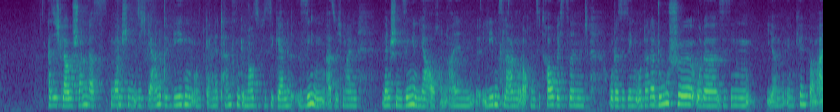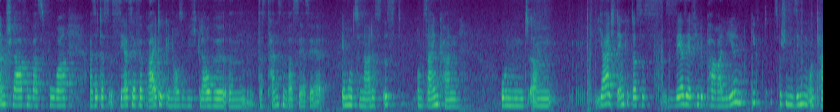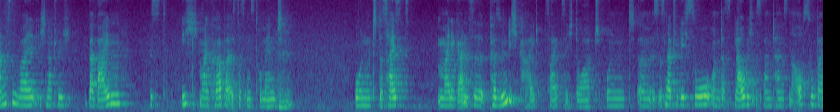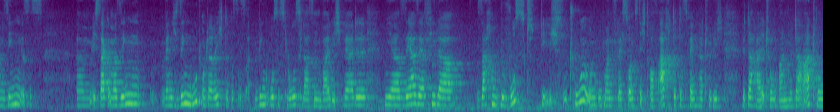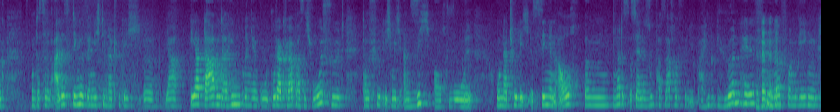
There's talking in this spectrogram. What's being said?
Also ich glaube schon, dass Menschen sich gerne bewegen und gerne tanzen, genauso wie sie gerne singen. Also ich meine, Menschen singen ja auch in allen Lebenslagen oder auch wenn sie traurig sind oder sie singen unter der Dusche oder sie singen ihrem, ihrem Kind beim Einschlafen was vor. Also das ist sehr, sehr verbreitet, genauso wie ich glaube, ähm, dass Tanzen was sehr, sehr Emotionales ist und sein kann. Und ähm, ja, ich denke, dass es sehr, sehr viele Parallelen gibt zwischen Singen und Tanzen, weil ich natürlich bei beiden ist ich, mein Körper ist das Instrument. Mhm. Und das heißt, meine ganze Persönlichkeit zeigt sich dort. Und ähm, es ist natürlich so, und das glaube ich ist beim Tanzen auch so, beim Singen ist es, ähm, ich sage immer, Singen, wenn ich Singen gut unterrichte, das ist wie ein großes Loslassen, weil ich werde mir sehr, sehr vieler Sachen bewusst, die ich so tue und wo man vielleicht sonst nicht drauf achtet. Das fängt natürlich mit der Haltung an, mit der Atmung. Und das sind alles Dinge, wenn ich die natürlich äh, ja, eher da wieder hinbringe, wo, wo der Körper sich wohlfühlt, dann fühle ich mich an sich auch wohl. Und natürlich ist Singen auch, ähm, na, das ist ja eine super Sache für die beiden Gehirnhälften, ne, von wegen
